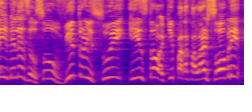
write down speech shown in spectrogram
Daí beleza, eu sou o Vitor Isui e estou aqui para falar sobre...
